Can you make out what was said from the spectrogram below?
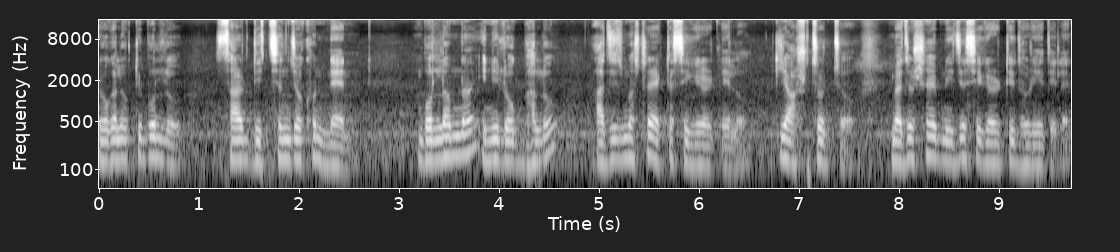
রোগা লোকটি বলল, স্যার দিচ্ছেন যখন, নেন। বললাম, না, ইনি লোক ভালো। আজিজ মাস্টার একটা সিগারেট নিল। কি আশ্চর্য! মেজর সাহেব নিজে সিগারেটটি ধরিয়ে দিলেন।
